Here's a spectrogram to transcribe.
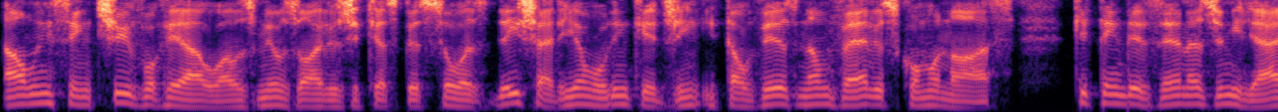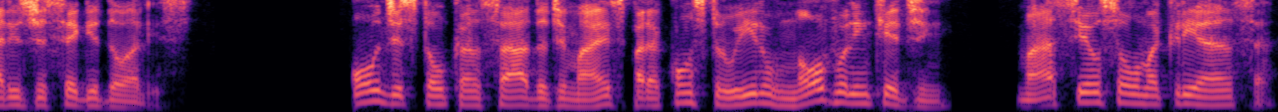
Há um incentivo real aos meus olhos de que as pessoas deixariam o LinkedIn e talvez não velhos como nós, que têm dezenas de milhares de seguidores. Onde estou cansado demais para construir um novo LinkedIn. Mas se eu sou uma criança,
